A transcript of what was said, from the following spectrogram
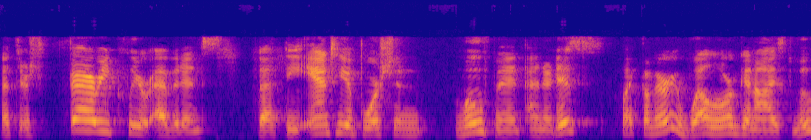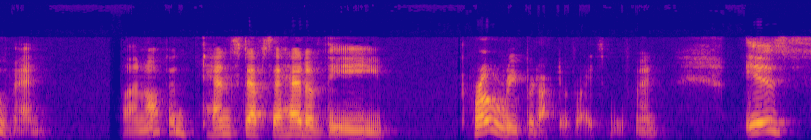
that there's very clear evidence that the anti-abortion movement, and it is like a very well organized movement, and often 10 steps ahead of the pro reproductive rights movement, is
